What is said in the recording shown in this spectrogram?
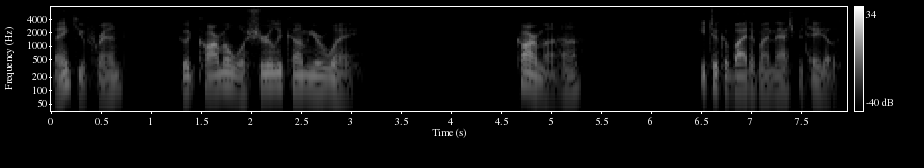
Thank you, friend. Good karma will surely come your way. Karma, huh? He took a bite of my mashed potatoes.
